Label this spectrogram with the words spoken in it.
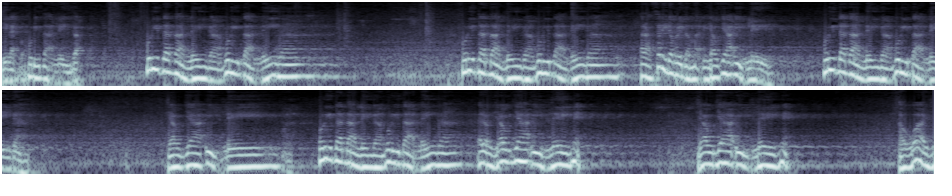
ရေးလိုက်ပေါ့ပုရိသလိင်္ဂပုရိသတလိင်္ဂံပုရိသလိင်္ဂံပုရိသတလိင်္ဂံပုရိသလိင်္ဂံအဲ့ဒါသတိတပရိသမတ်ဒီယောက်ျားဤလေပုရိသတလိင်္ဂံပုရိသလိင်္ဂံယောက်ျားဤလေပုရိသတ္တလိင်္ဂံပုရိသလိင်္ဂံအဲ့တော့ယောက်ျားဤလိင်နဲ့ယောက်ျားဤလိင်နဲ့ အဝယ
